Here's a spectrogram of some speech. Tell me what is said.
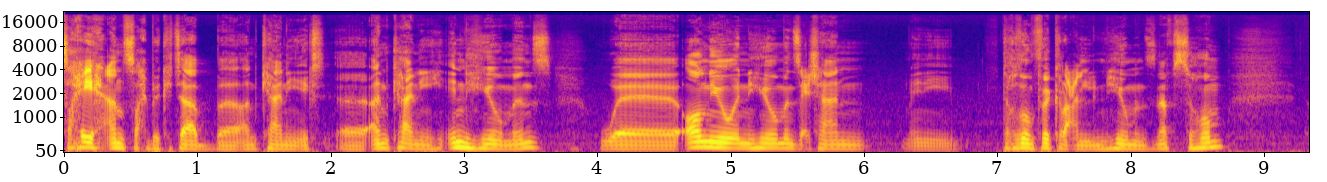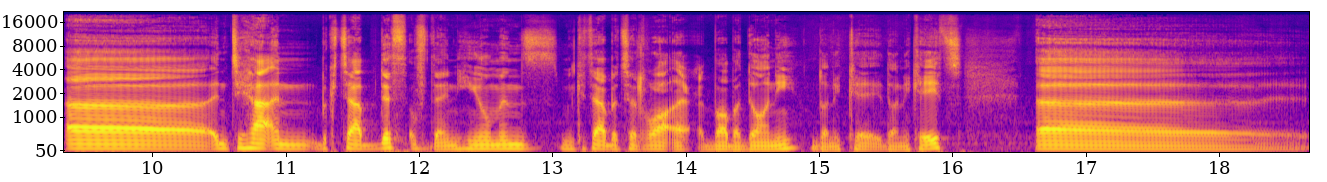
صحيح أنصح بكتاب Uncanny Uncanny Inhumans و all new Inhumans عشان يعني تاخذون فكرة عن ال Inhumans نفسهم. آه انتهاء بكتاب Death of the Inhumans من كتابة الرائع بابا دوني دوني كي دوني كيتس. آه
